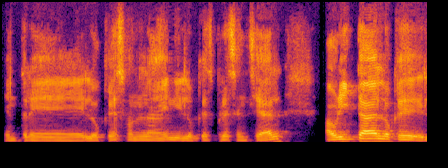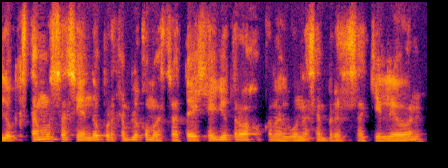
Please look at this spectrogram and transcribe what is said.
entre lo que es online y lo que es presencial. Ahorita lo que, lo que estamos haciendo, por ejemplo, como estrategia, yo trabajo con algunas empresas aquí en León.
